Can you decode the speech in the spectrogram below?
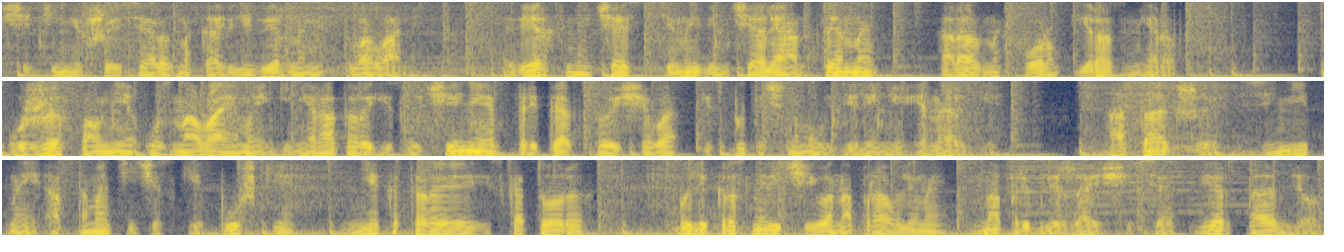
щетинившиеся разнокалиберными стволами. Верхнюю часть стены венчали антенны разных форм и размеров. Уже вполне узнаваемые генераторы излучения, препятствующего избыточному выделению энергии. а также зенитные автоматические пушки, некоторые из которых были красноречиво направлены на приближающийся вертолет.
